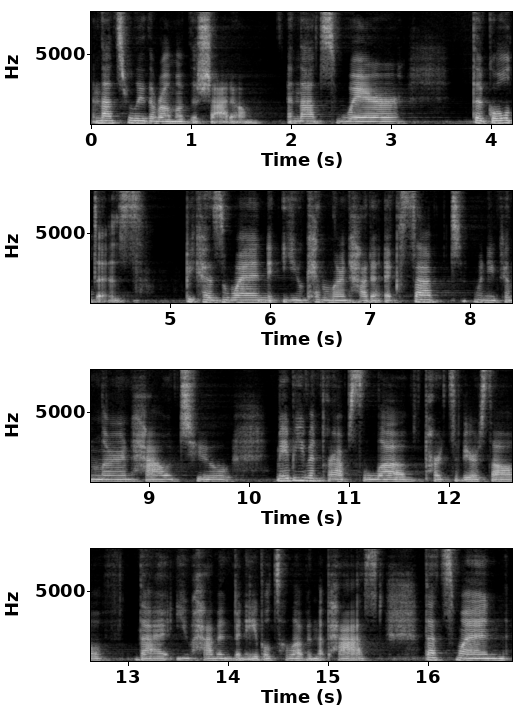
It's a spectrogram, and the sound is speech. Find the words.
And that's really the realm of the shadow. And that's where the gold is because when you can learn how to accept, when you can learn how to maybe even perhaps love parts of yourself that you haven't been able to love in the past, that's when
